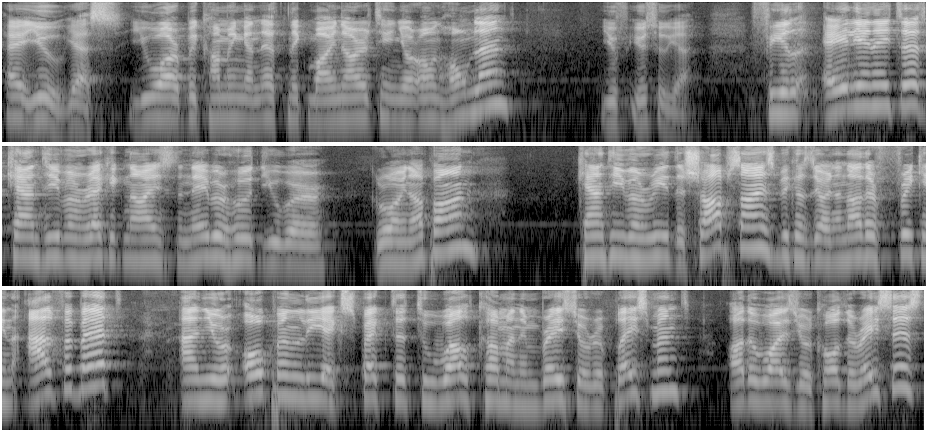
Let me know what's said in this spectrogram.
hey, you, yes, you are becoming an ethnic minority in your own homeland you, you too, yeah. Feel alienated, can't even recognize the neighborhood you were growing up on, can't even read the shop signs because they're in another freaking alphabet, and you're openly expected to welcome and embrace your replacement, otherwise, you're called a racist.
